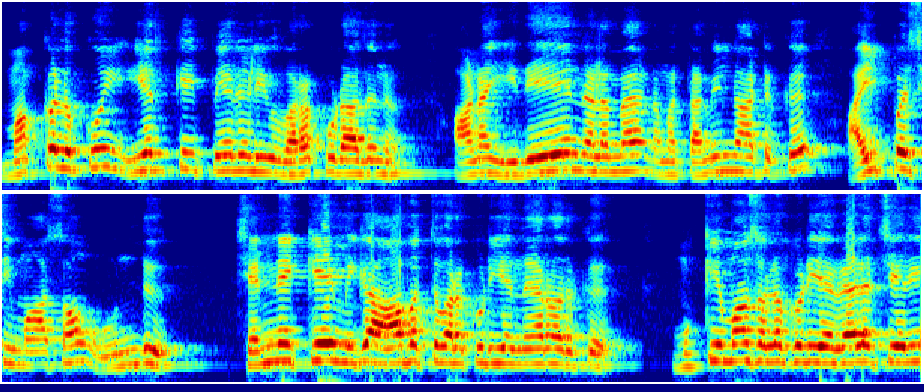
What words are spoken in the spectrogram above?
மக்களுக்கும் இயற்கை பேரழிவு வரக்கூடாதுன்னு. ஆனால் இதே நிலைமை நம்ம தமிழ்நாட்டுக்கு ஐப்பசி மாதம் உண்டு. சென்னைக்கே மிக ஆபத்து வரக்கூடிய நேரம் இருக்குது முக்கியமாக சொல்லக்கூடிய வேளச்சேரி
